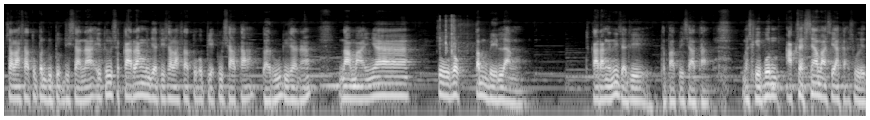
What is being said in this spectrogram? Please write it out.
salah satu penduduk di sana itu sekarang menjadi salah satu objek wisata baru di sana. Namanya Curug Tembelang. Sekarang ini jadi tempat wisata. Meskipun aksesnya masih agak sulit.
